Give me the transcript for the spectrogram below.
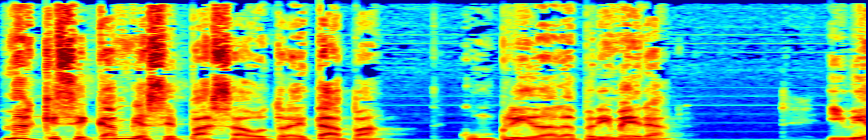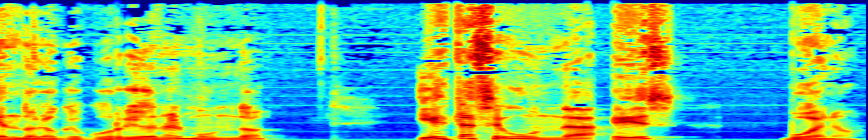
más que se cambia se pasa a otra etapa, cumplida la primera, y viendo lo que ocurrió en el mundo, y esta segunda es, bueno,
